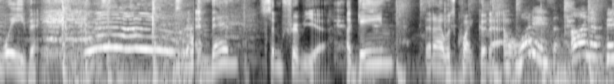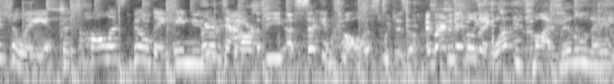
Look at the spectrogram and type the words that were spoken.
waving, and then some trivia, a game that I was quite good at. What is unofficially the tallest building in New York Freedom Tower, City? the uh, second tallest, which is a Empire State Building. What is my middle name?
